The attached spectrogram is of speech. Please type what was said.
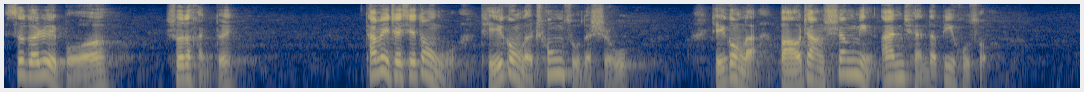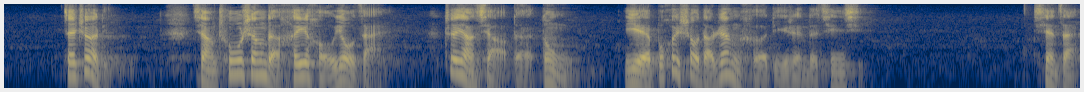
斯格瑞博说的很对，他为这些动物提供了充足的食物，提供了保障生命安全的庇护所。在这里，像出生的黑猴幼崽这样小的动物，也不会受到任何敌人的侵袭。现在，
